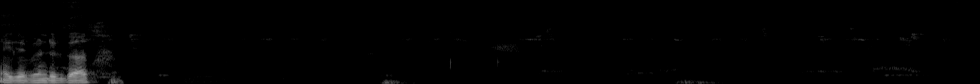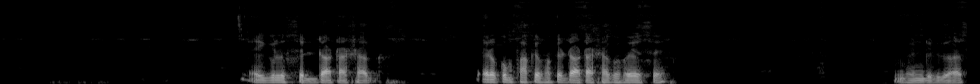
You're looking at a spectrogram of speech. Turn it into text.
এই যে ভেন্ডির গাছ। এইগুলো হচ্ছে ডাটা শাক। এরকম ফাঁকে ফাঁকে ডাটা শাক হয়েছে। ভেন্ডির গাছ।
